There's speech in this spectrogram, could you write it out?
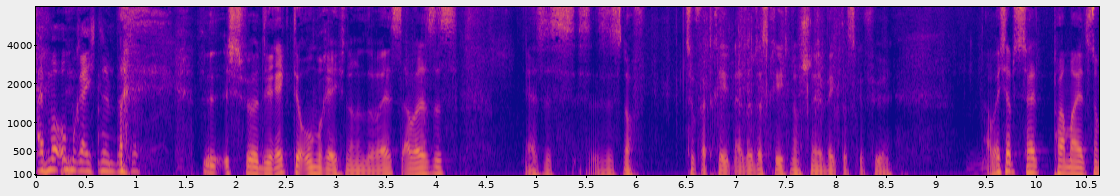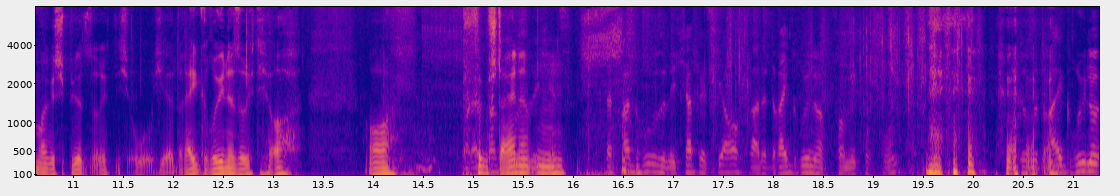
Einmal umrechnen bitte. Ich schwöre, direkte Umrechnung und so, weißt aber das ist, ja, es ist, es ist noch zu vertreten, also das kriege ich noch schnell weg, das Gefühl. Aber ich habe es halt ein paar Mal jetzt nochmal gespürt, so richtig, oh, hier drei Grüne, so richtig, oh, oh, fünf Das war Steine. jetzt. Das war gruselig. Ich habe jetzt hier auch gerade drei Grüne vom Mikrofon. Und du so drei Grüne.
